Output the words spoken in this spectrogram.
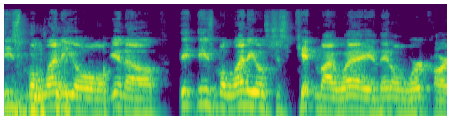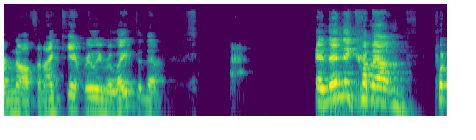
these millennial, you know, th- these millennials just get in my way and they don't work hard enough, and I can't really relate to them. And then they come out and put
